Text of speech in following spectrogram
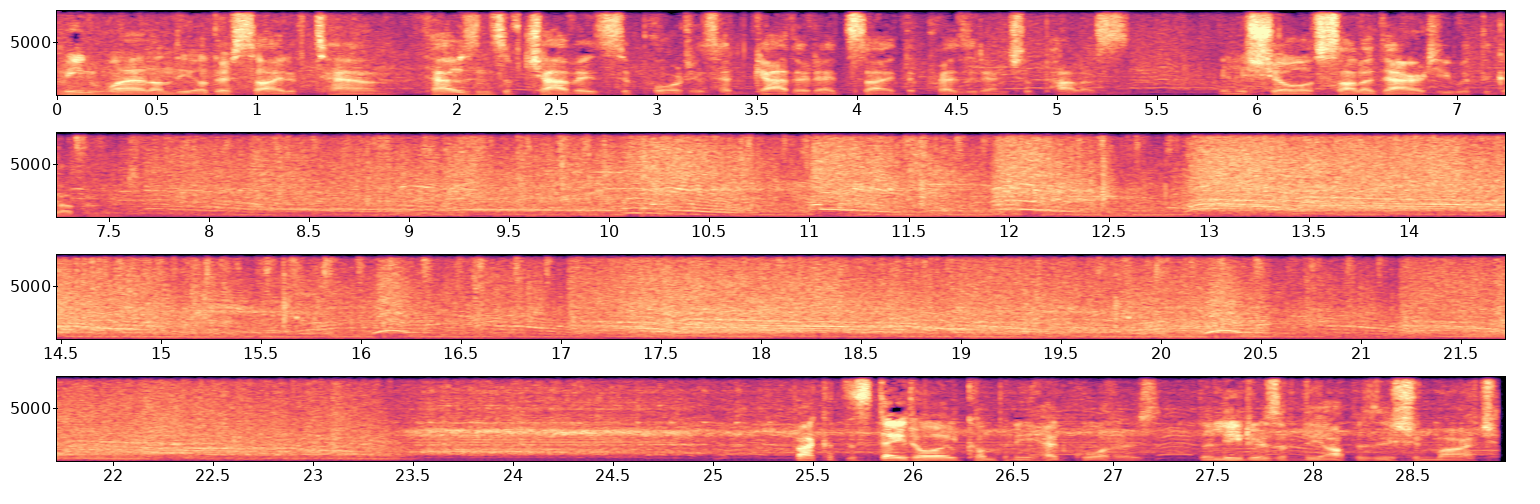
Meanwhile, on the other side of town, thousands of Chavez supporters had gathered outside the presidential palace in a show of solidarity with the government. Back at the State Oil Company headquarters, the leaders of the opposition march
